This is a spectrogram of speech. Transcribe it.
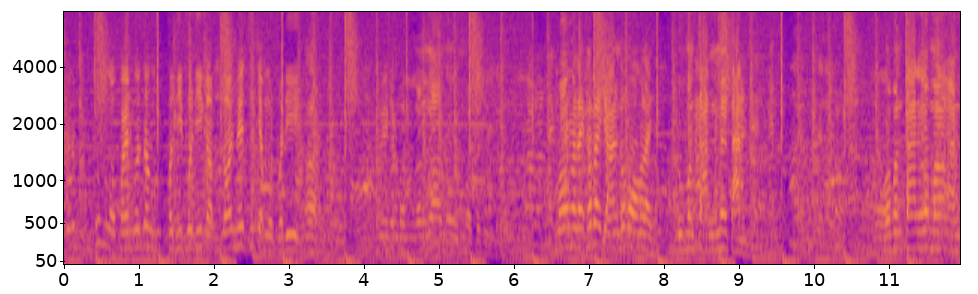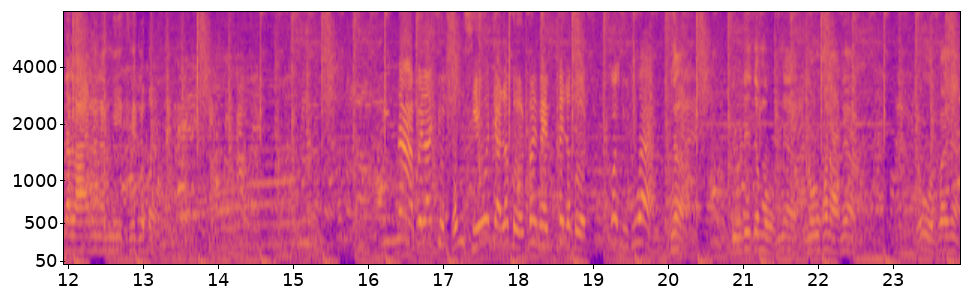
ก็ต้องพุ่งออกไปมันก็ต้องพอดีพอดีกับร้อยเมตรที่จะหมดพอดี อะใช่ไหมครับมันระยะนี่หมดพอดีมองอะไรครับอาจารย์เขามองอะไร ดูมันตันไม่ตันพอมันตันแล้วมาอันตรายมันมีสิทธิ์ระเบิด มีหน้าเวลาจุดผมเสียวว่าจะระเบิดไม่ไม่ไม่ระเบิด ก็อยู่ที่ว่า เนี่ยอยู่ที่จมูกเนี่ยรูขนาดเนี่ยรูอุดไว้เนี่ย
